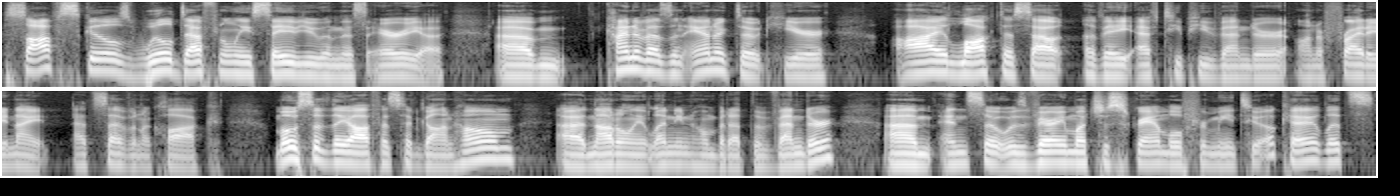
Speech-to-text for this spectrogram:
Soft skills will definitely save you in this area. Um, kind of as an anecdote here, I locked us out of a FTP vendor on a Friday night at 7 o'clock. Most of the office had gone home, uh, not only at Lending Home, but at the vendor. Um, and so it was very much a scramble for me to, okay, let's,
